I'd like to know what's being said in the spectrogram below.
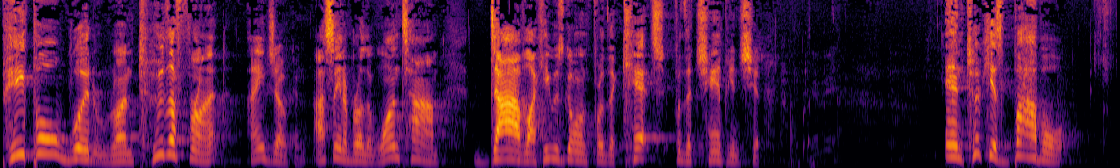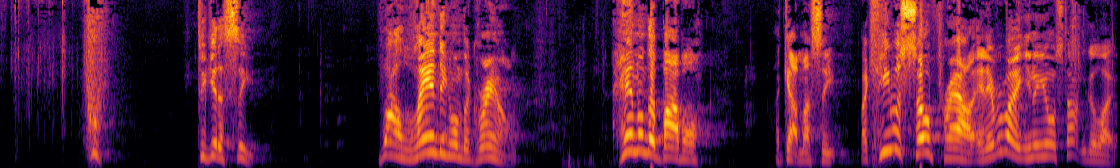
people would run to the front. I ain't joking. I seen a brother one time dive like he was going for the catch for the championship. And took his Bible whew, to get a seat while landing on the ground. Hand on the Bible, I got my seat. Like he was so proud, and everybody, you know, you don't stop and go like,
